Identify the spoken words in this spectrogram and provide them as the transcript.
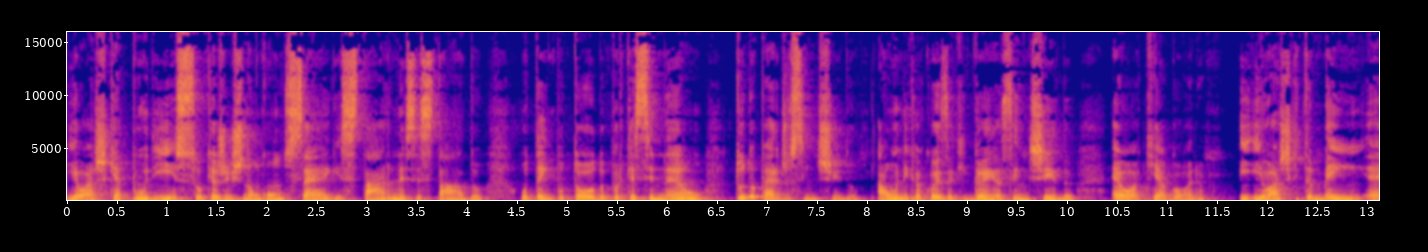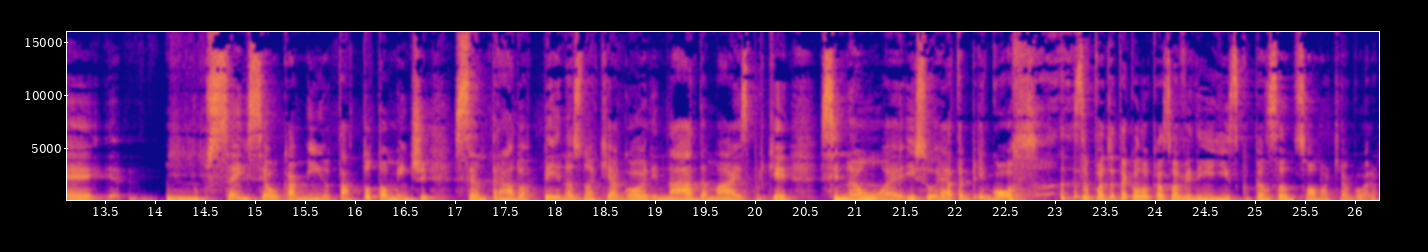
E eu acho que é por isso que a gente não consegue estar nesse estado o tempo todo, porque senão tudo perde o sentido. A única coisa que ganha sentido é o aqui agora. E, e eu acho que também é, não sei se é o caminho, tá totalmente centrado apenas no aqui e agora e nada mais, porque senão é, isso é até perigoso. Você pode até colocar sua vida em risco pensando só no aqui e agora.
